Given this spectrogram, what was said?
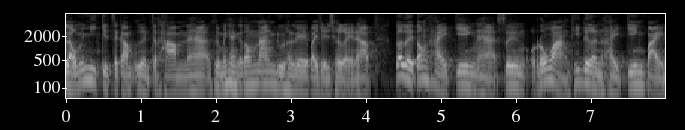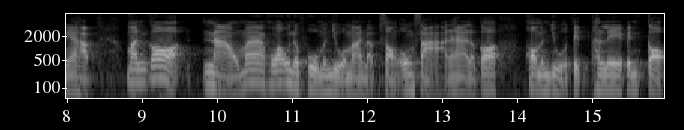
เราไม่มีกิจกรรมอื่นจะทำนะฮะคือไม่งั้นก็ต้องนั่งดูทะเลไปเฉยๆนะครับก็เลยต้อง hiking นะฮะซึ่งระหว่างที่เดิน hiking ไปเนี่ยครับมันก็ หนาวมากเพราะว่าอุณหภูมิมันอยู่ประมาณแบบ 2 องศานะฮะแล้วก็พอมันอยู่ติดทะเลเป็นเกาะ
